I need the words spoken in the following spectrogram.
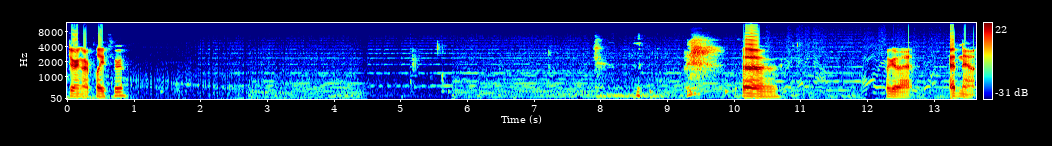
during our playthrough. uh, look at that, heading out.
